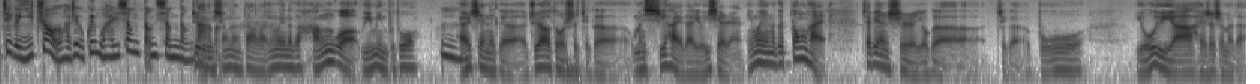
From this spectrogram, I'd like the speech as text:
这个一兆的话，这个规模还是相当相当大的，相当大了。因为那个韩国渔民不多，嗯，而且那个主要都是这个我们西海的有一些人，因为那个东海这边是有个这个不。鱿鱼啊，还是什么的？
